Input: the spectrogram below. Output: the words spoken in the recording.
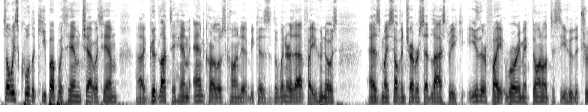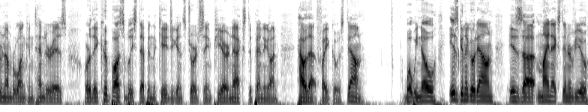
it's always cool to keep up with him, chat with him. Uh, good luck to him and Carlos Condit because the winner of that fight, who knows? As myself and Trevor said last week, either fight Rory MacDonald to see who the true number one contender is, or they could possibly step in the cage against George St. Pierre next, depending on how that fight goes down. What we know is going to go down is uh, my next interview.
